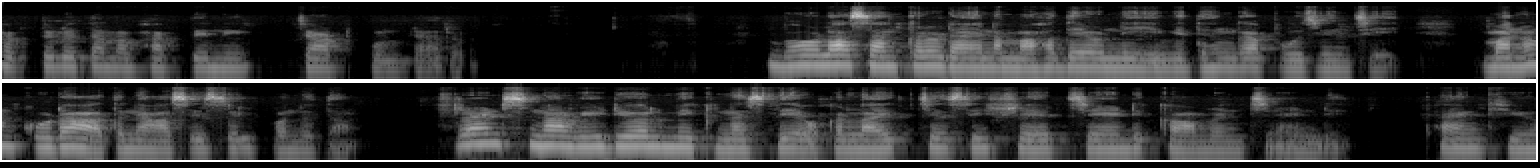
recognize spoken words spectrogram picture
భక్తులు తమ భక్తిని చాటుకుంటారు. భోళా శంకరుడైన మహాదేవుని ఈ విధంగా పూజించి మనం కూడా అతని ఆశీస్సులు పొందుతాం. ఫ్రెండ్స్ నా వీడియోలు మీకు నచ్చితే ఒక లైక్ చేసి షేర్ చేయండి కామెంట్ చేయండి. Thank you.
